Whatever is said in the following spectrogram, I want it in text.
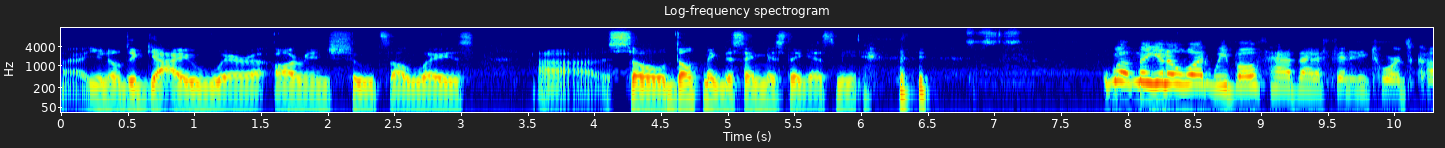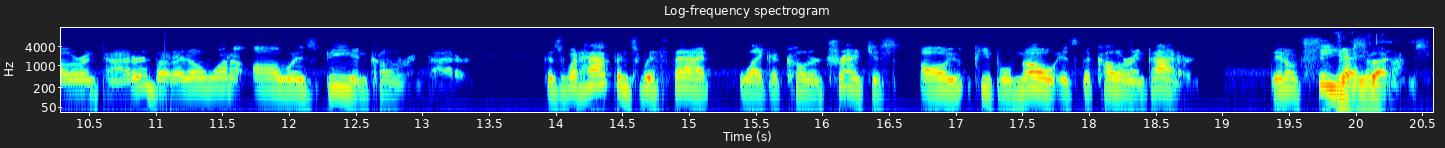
uh, you know the guy who wear orange suits always. Uh, so don't make the same mistake as me. well, no, you know what? We both have that affinity towards color and pattern, but I don't want to always be in color and pattern because what happens with that, like a colored trench, is all people know is the color and pattern. They don't see you yeah, sometimes. Exactly.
